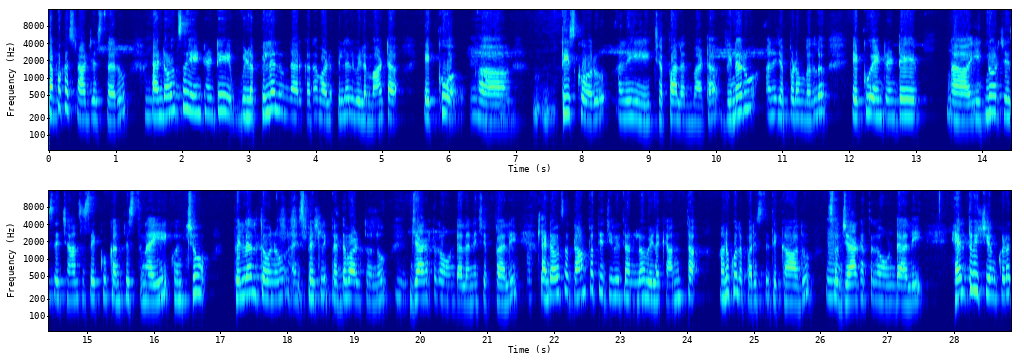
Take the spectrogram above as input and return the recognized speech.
తప్పక స్టార్ట్ చేస్తారు. అండ్ ఆల్సో ఏంటంటే వీళ్ళ పిల్లలు ఉన్నారు కదా వాళ్ళ పిల్లలు వీళ్ళ మాట ఎక్కువ తీసుకోరు అని చెప్పాలన్నమాట. వినరు అని చెప్పడం బదులు ఎక్కువ ఏంటంటే ఇగ్నోర్ చేసే ఛాన్సెస్ ఎక్కువ కనిపిస్తున్నాయి. కొంచెం పిల్లలతోనూ ఎస్పెషల్లీ పెద్దవాళ్ళతోనూ జాగ్రత్తగా ఉండాలని చెప్పాలి. అండ్ ఆల్సో దాంపత్య జీవితంలో వీళ్ళకి అంత అనుకూల పరిస్థితి కాదు. సో జాగ్రత్తగా ఉండాలి. హెల్త్ విషయం కూడా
